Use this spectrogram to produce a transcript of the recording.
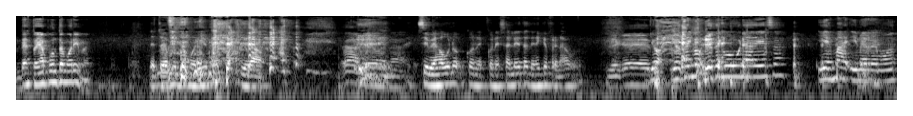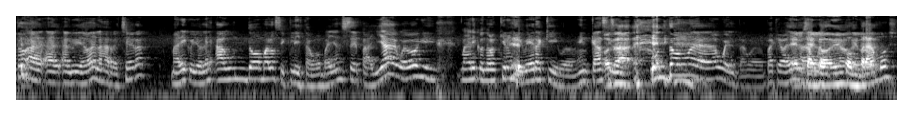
De estoy a punto de morirme. De estoy a punto de morirme, cuidado. Ah. Si ves a uno con, con esa aleta, tienes que frenar. Yo, yo, tengo, yo tengo una de esas y es más, y me remonto al, al, al video de las arrecheras. Marico, yo les hago un domo a los ciclistas, weón. Váyanse para allá, weón. Y, marico, no los quiero ni ver aquí, weón. En casa. O sea- un domo de dar vuelta, weón. Para que vayan El- a odio, el compramos,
